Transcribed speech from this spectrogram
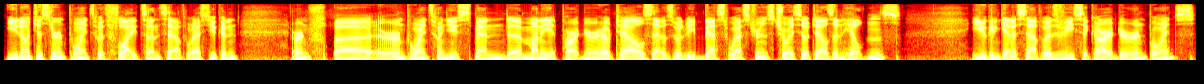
you don't just earn points with flights on Southwest. You can earn uh, earn points when you spend uh, money at partner hotels. Those would be Best Westerns, Choice Hotels, and Hiltons. You can get a Southwest Visa card to earn points.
